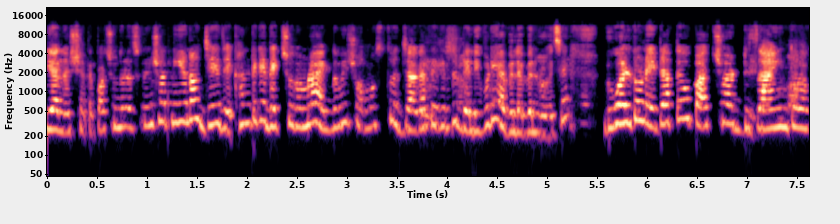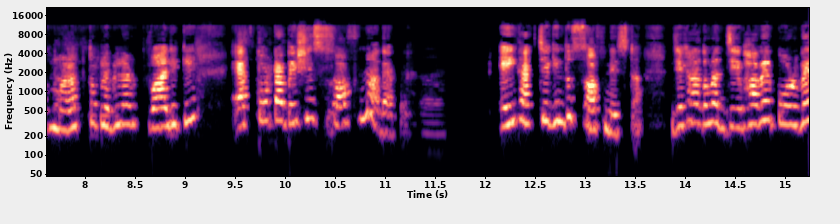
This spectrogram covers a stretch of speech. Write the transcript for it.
ইয়ালের সাথে পছন্দের স্ক্রিনশট নিয়ে নাও। যে যেখান থেকে দেখছ তোমরা একদমই সমস্ত জায়গাতে কিন্তু ডেলিভারি অ্যাভেলেবেল রয়েছে। ডুয়াল টোন এটাতেও পাচ্ছ আর ডিজাইনটা দেখো মারাত্মক লেভেল আর কোয়ালিটি এতটা বেশি সফট না দেখো। এই থাকছে কিন্তু সফটনেসটা যেখানে তোমরা যেভাবে পড়বে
